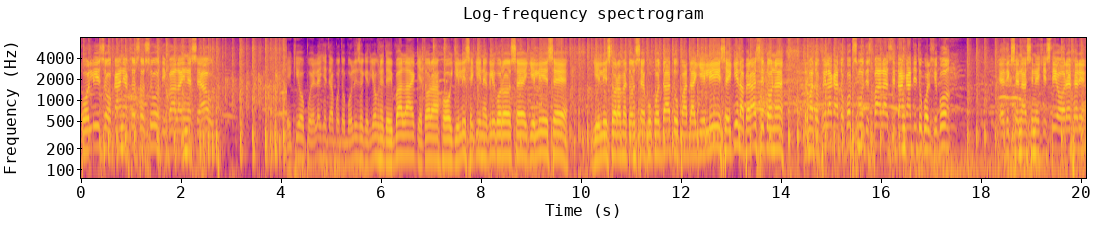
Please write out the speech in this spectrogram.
Πολύζο. Κάνει αυτό το σουτ. Η μπάλα είναι σε out. Εκεί όπου ελέγχεται από τον Πολύζο και διώχνεται η μπάλα. Και τώρα ο Γιλής εκεί είναι γλίγορος. Ε, Γιλής, ε, Γιλής τώρα με τον Σέχου κοντά του. Πανταγιλής εκεί θα περάσει τον ε, τερματοφύλακα. Το κόψιμο της μπάλας ήταν κάτι του κολφικού. Έδειξε να συνεχιστεί ο ρέφερη.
